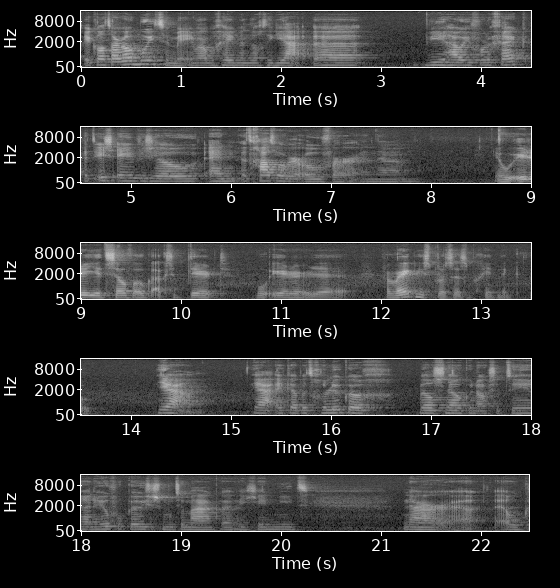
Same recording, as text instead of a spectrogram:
Ik had daar wel moeite mee. Maar op een gegeven moment dacht ik, ja, eh, wie hou je voor de gek? Het is even zo en het gaat wel weer over. En, ehm, en hoe eerder je het zelf ook accepteert, hoe eerder de verwerkingsproces begint, denk ik ook. Ja, ja, ik heb het gelukkig wel snel kunnen accepteren en heel veel keuzes moeten maken. Weet je, niet naar eh, elk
